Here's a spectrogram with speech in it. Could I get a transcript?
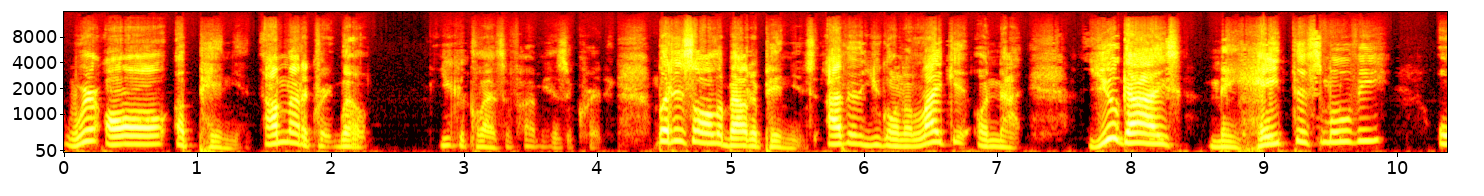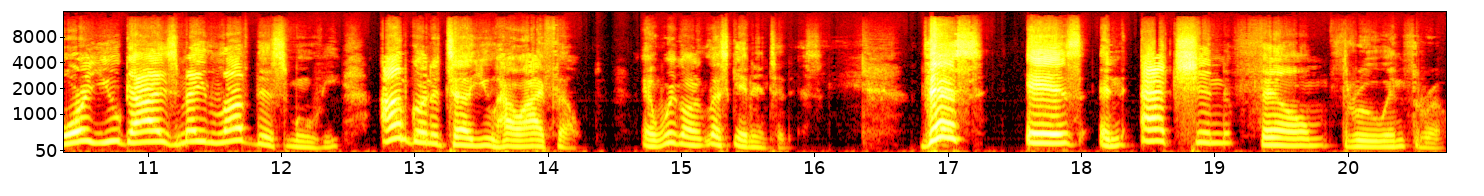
we're all opinion. I'm not a critic. Well, you could classify me as a critic, but it's all about opinions. Either you're to like it or not. You guys may hate this movie or you guys may love this movie. I'm going to tell you how I felt. And we're going to let's get into this. This is an action film through and through.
